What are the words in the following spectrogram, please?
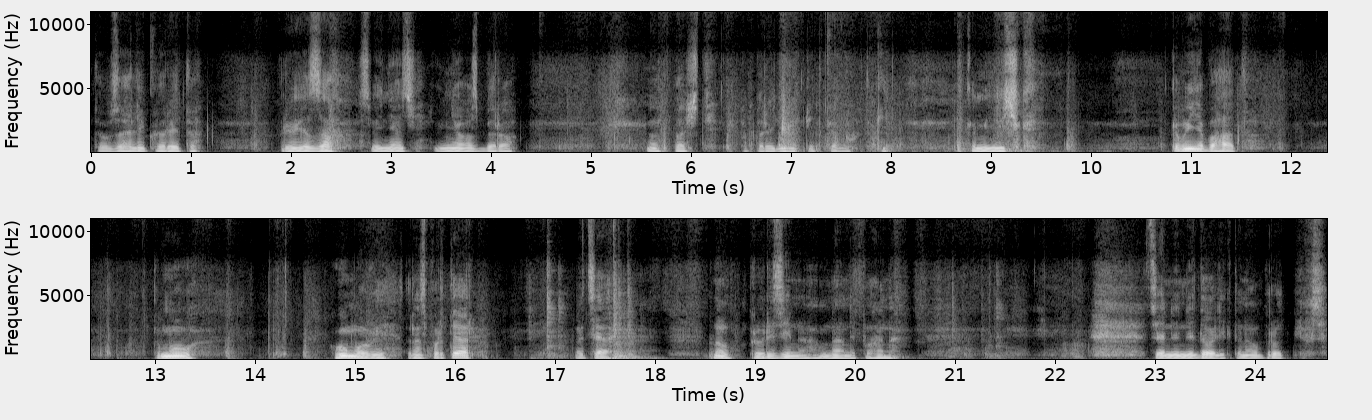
то взагалі корито прив'язав свиняче і в нього збирав. От бачите, попереднього рядка був такий камінючок. Каміння багато. Тому гумовий транспортер. Оця, ну, прорезина, вона непогана. Це не недолік, то наоборот плюс.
